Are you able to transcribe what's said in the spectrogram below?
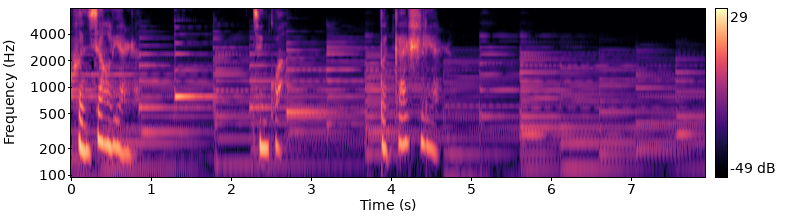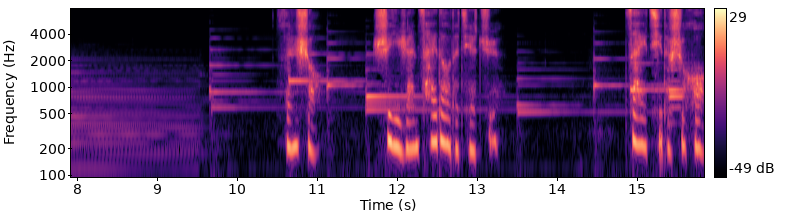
很像恋人，尽管本该是恋人。分手是已然猜到的结局。在一起的时候，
